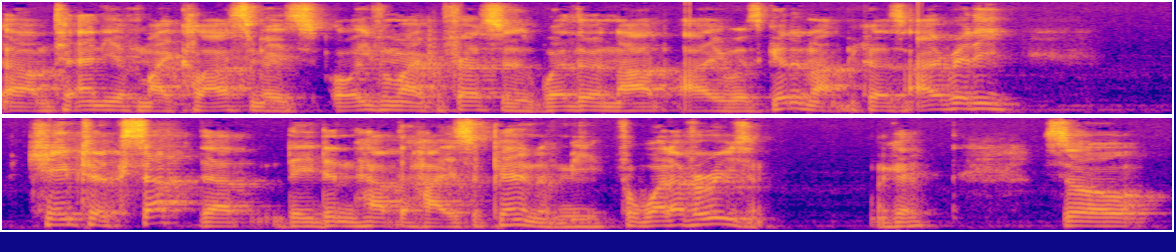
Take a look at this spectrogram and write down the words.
um, to any of my classmates or even my professors whether or not I was good or not because I really came to accept that they didn't have the highest opinion of me for whatever reason. Okay, so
